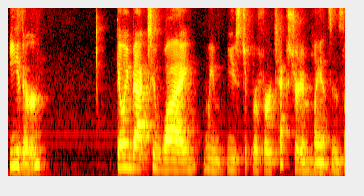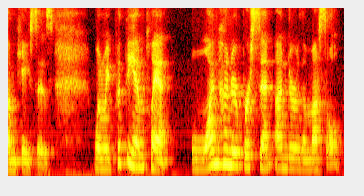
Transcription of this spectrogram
either. Going back to why we used to prefer textured implants in some cases, when we put the implant 100% under the muscle,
